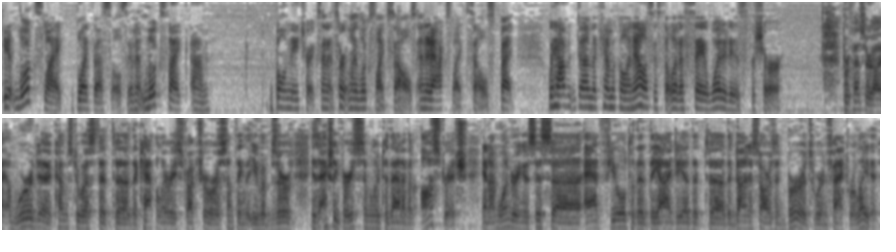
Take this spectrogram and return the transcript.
It looks like blood vessels, and it looks like um, bone matrix, and it certainly looks like cells, and it acts like cells. But we haven't done the chemical analysis that let us say what it is for sure. Professor, I, a word uh, comes to us that uh, the capillary structure or something that you've observed is actually very similar to that of an ostrich, and I'm wondering, does this uh, add fuel to the, the idea that uh, the dinosaurs and birds were in fact related?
